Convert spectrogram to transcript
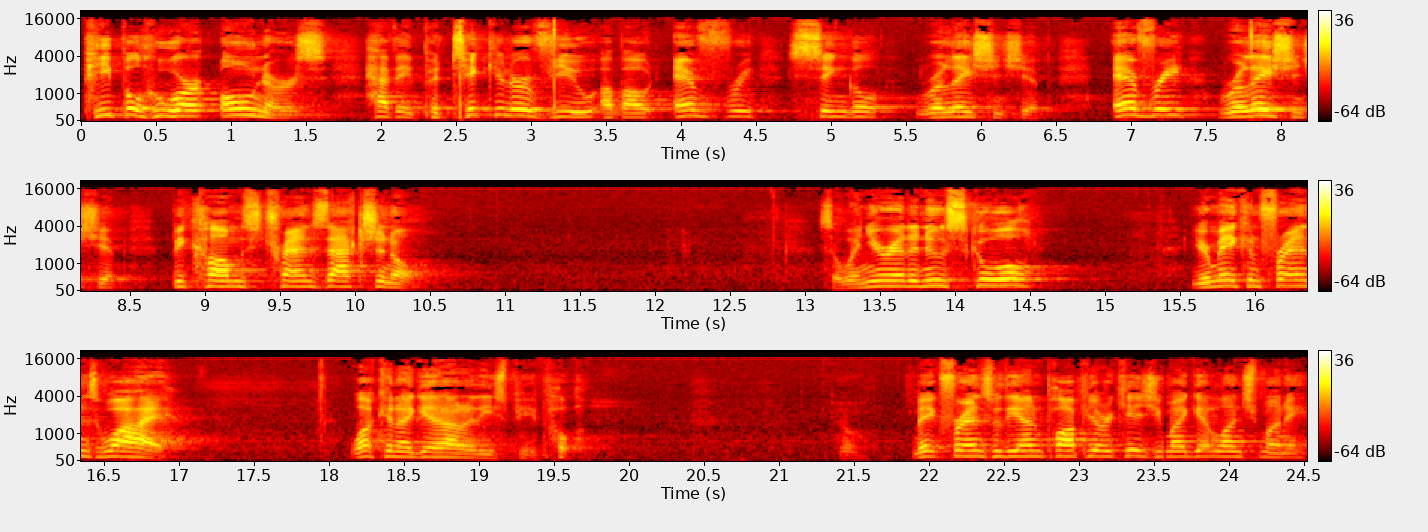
people who are owners have a particular view about every single relationship every relationship becomes transactional. So when you're at a new school, you're making friends. Why? What can I get out of these people? Make friends with the unpopular kids, you might get lunch money.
